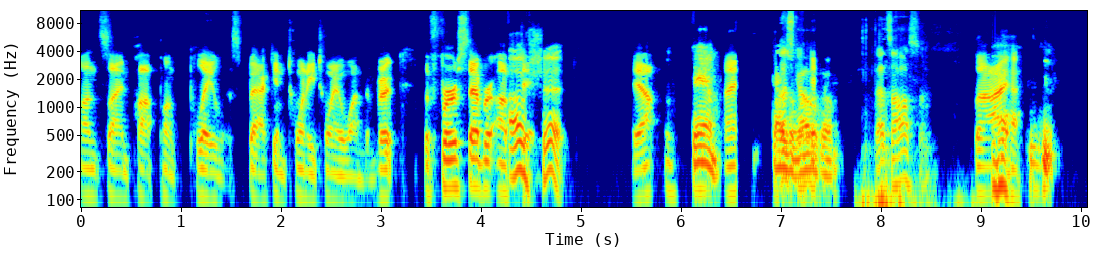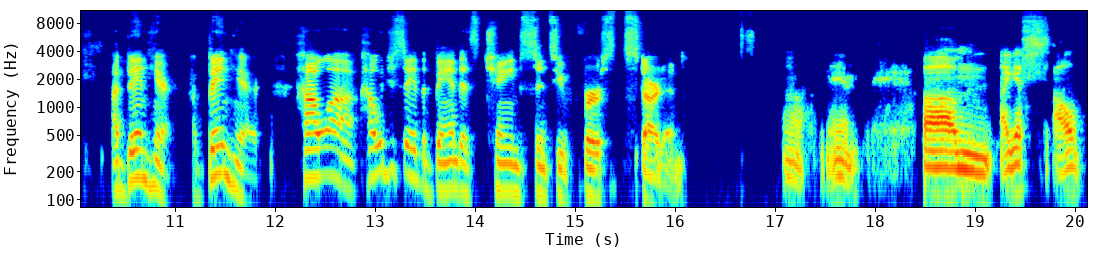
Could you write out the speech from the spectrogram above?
unsigned pop punk playlist back in 2021. The the first ever update. Oh shit. Yeah, Damn. I- That Let's go. That's awesome. so I Yeah. I've been here. I've been here. How uh how would you say the band has changed since you first started? Oh man. Um I guess I'll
